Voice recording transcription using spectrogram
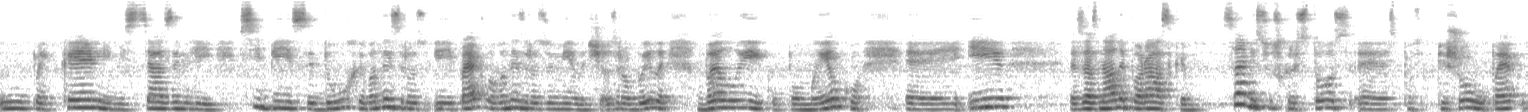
у пекельні місця землі. Всі біси, духи, вони зроз... і пекло, вони зрозуміли, що зробили велику помилку і зазнали поразки. Сам Ісус Христос е, пішов у пекло,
